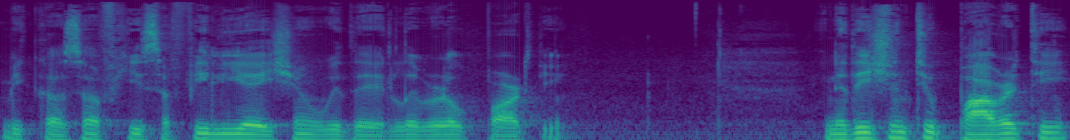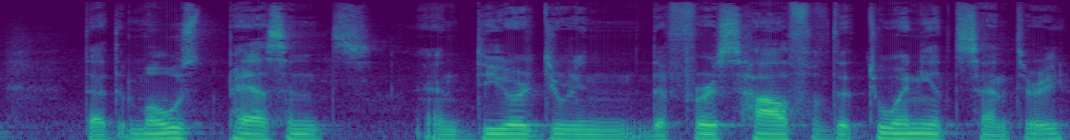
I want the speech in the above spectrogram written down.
because of his affiliation with the Liberal Party. In addition to poverty that most peasants endured during the first half of the 20th century,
